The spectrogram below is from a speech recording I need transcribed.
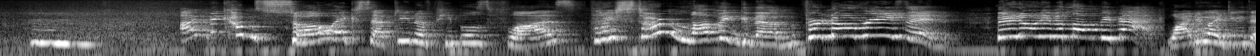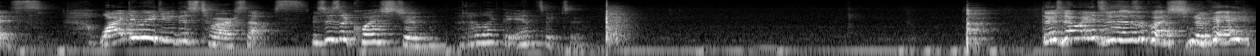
I've become so accepting of people's flaws that I start loving them for no reason. They don't even love me back. Why do I do this? Why do we do this to ourselves? This is a question that I like the answer to. Answer this question, okay?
